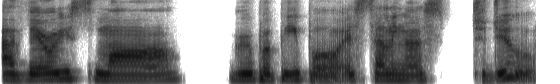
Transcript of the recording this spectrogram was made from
a very small group of people is telling us to do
